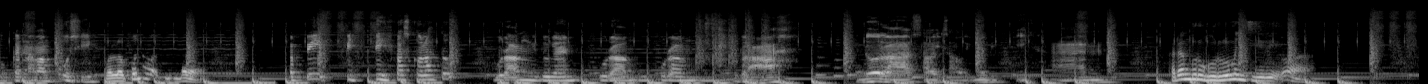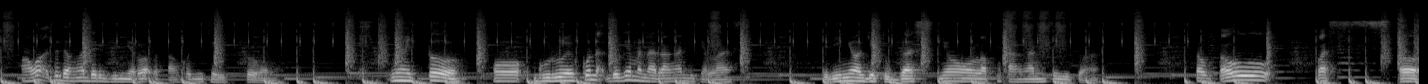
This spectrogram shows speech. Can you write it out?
bukan nak mampu sih. Walaupun awak bimbel. Tapi pitih ke sekolah tuh kurang gitu kan? Kurang kurang. Lah udah lah sawi-sawinya pitih kan. Kadang guru-guru menciri wah awak tuh dengar dari junior awak ketangkonya cerita kan. Nya itu oh guru aku nak doge menarangan di kelas. Jadi nyo lagi tugas nyo lapis tangan sih gitu ah tahu-tahu pas uh,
